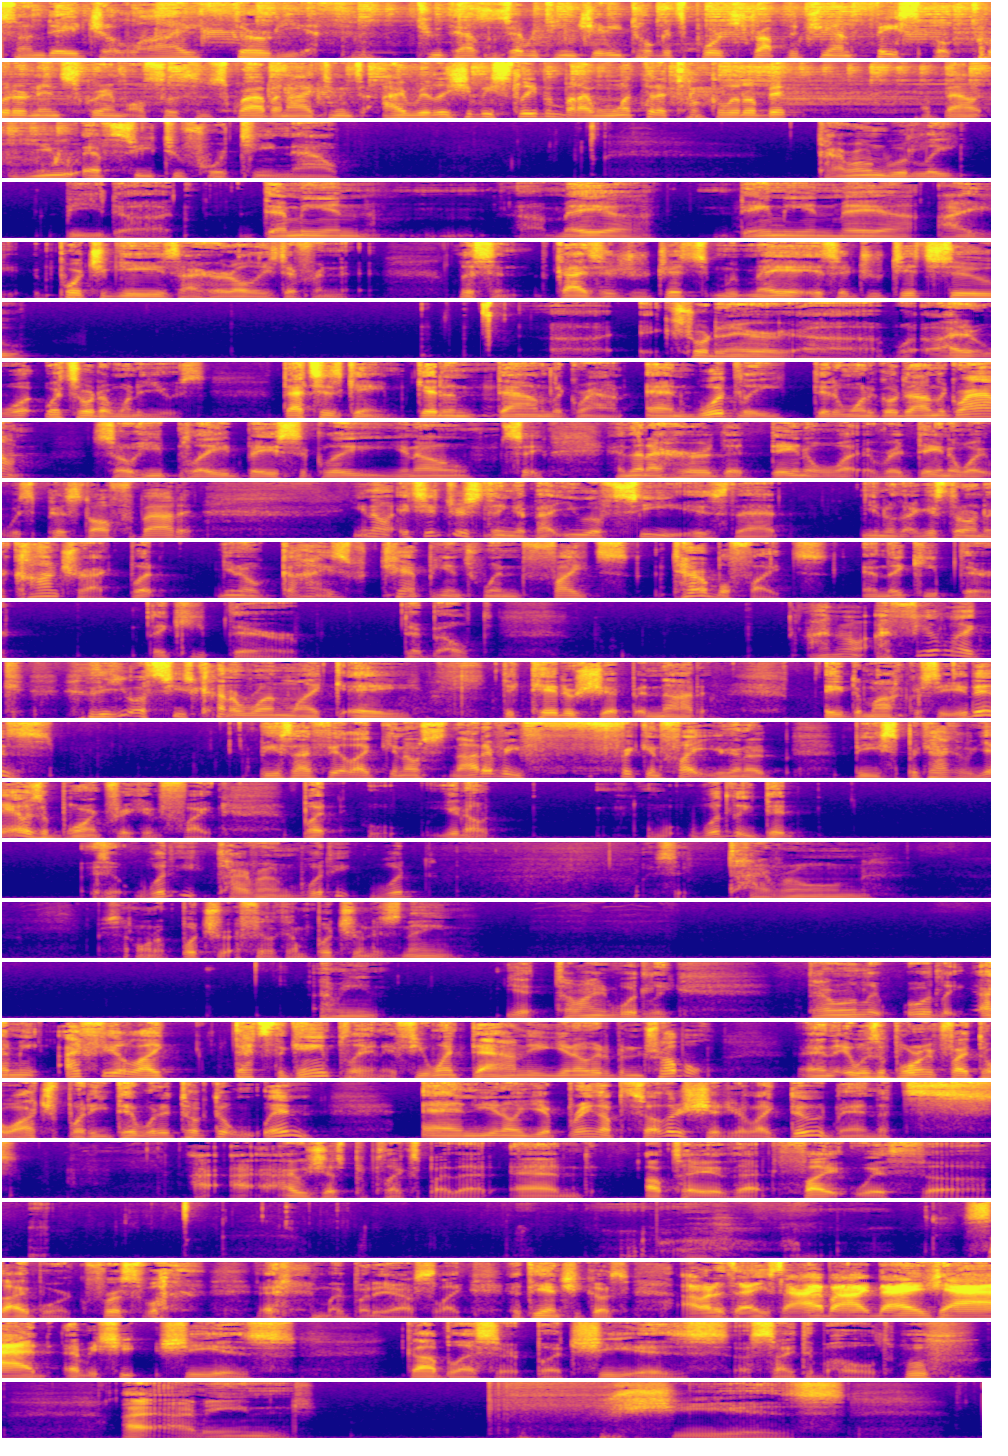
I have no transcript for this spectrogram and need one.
Sunday, July 30th, 2017. JD Talking Sports. Drop the G on Facebook, Twitter, and Instagram. Also, subscribe on iTunes. I really should be sleeping, but I wanted to talk a little bit about UFC 214. Now, Tyrone Woodley beat uh, Demian uh, Maia, Demian Maia. I Portuguese. I heard all these different. Listen, guys are jiu-jitsu. Maia is a jiu-jitsu extraordinaire. Uh, I what, what sort I want to use? That's his game, getting down on the ground. And Woodley didn't want to go down the ground. So he played basically, you know, safe. And then I heard that Dana White, read Dana White was pissed off about it. You know, it's interesting about UFC is that, you know, I guess they're under contract, but, you know, guys, champions win fights, terrible fights, and they keep their, they keep their, their belt. I don't know. I feel like the UFC's kind of run like a dictatorship and not a democracy. It is. Because I feel like, you know, not every freaking fight you're going to be spectacular. Yeah, it was a boring freaking fight. But, you know, Woodley did. Is it Woody? Tyrone Woody? Wood? Is it? Tyrone. I don't want to butcher. I feel like I'm butchering his name. I mean, yeah, Tyrone Woodley. Tyron Woodley. I mean, I feel like that's the game plan. If he went down, you know, he'd have been in trouble. And it was a boring fight to watch, but he did what it took to win. And, you know, you bring up this other shit. You're like, dude, man, that's. I, I was just perplexed by that. And I'll tell you that fight with. Uh, um, Cyborg. First of all, my buddy House like at the end she goes, "I want to thank Cyborg Nation." I mean, she she is God bless her, but she is a sight to behold. Oof. I, I mean, she is.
